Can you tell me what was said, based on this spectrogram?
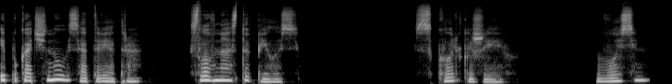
и покачнулась от ветра, словно оступилась. Сколько же их? Восемь?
